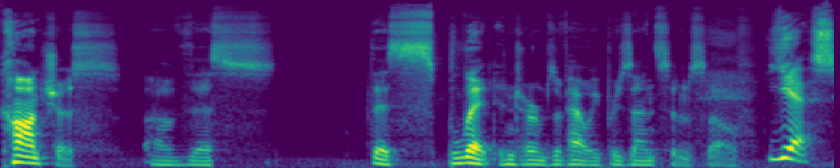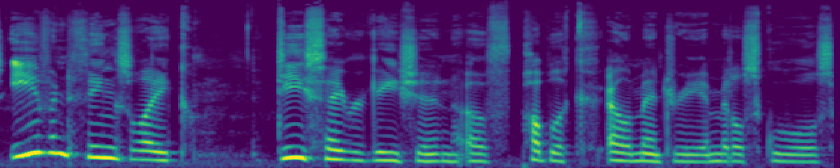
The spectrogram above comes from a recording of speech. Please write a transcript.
conscious of this this split in terms of how he presents himself. Yes, even things like desegregation of public elementary and middle schools,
